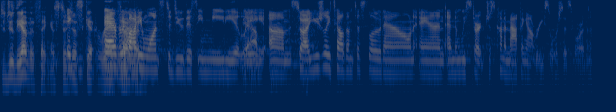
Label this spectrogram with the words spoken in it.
to do the other thing, is to Ex- just get ramped Everybody and- wants to do this immediately. Um, so I usually tell them to slow down, and, and then we start just kind of mapping out resources for them.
